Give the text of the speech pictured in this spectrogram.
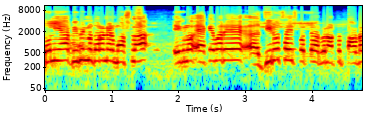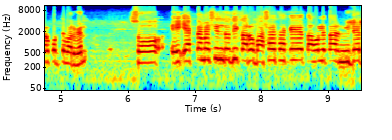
ধনিয়া, বিভিন্ন ধরনের মশলা, এগুলো একেবারে জিরো সাইজ করতে পারবেন, অর্থাৎ পাউডার করতে পারবেন। সো এই একটা মেশিন যদি কারও বাসায় থাকে, তাহলে তার নিজের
